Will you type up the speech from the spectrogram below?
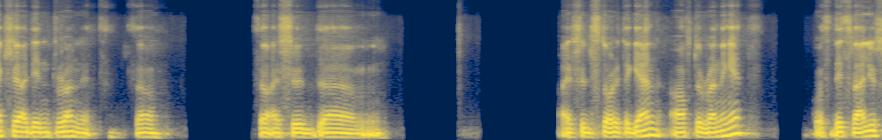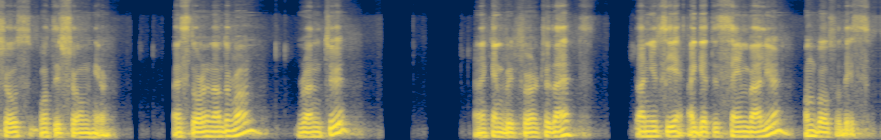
actually, I didn't run it, so so I should um, I should store it again after running it because this value shows what is shown here. I store another one, run 2, and I can refer to that. Then you see I get the same value on both of these.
